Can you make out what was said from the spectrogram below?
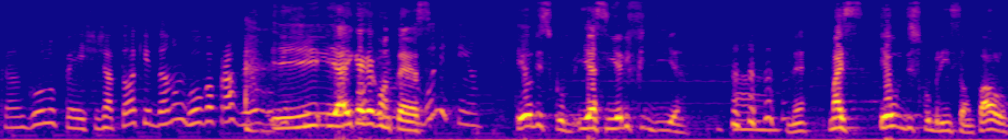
Cangulo peixe. Já tô aqui dando um Google para ver o E, e aí o que, que acontece? Bonitinho. Eu descobri, e assim, ele fedia. Ah. Né? Mas eu descobri em São Paulo,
